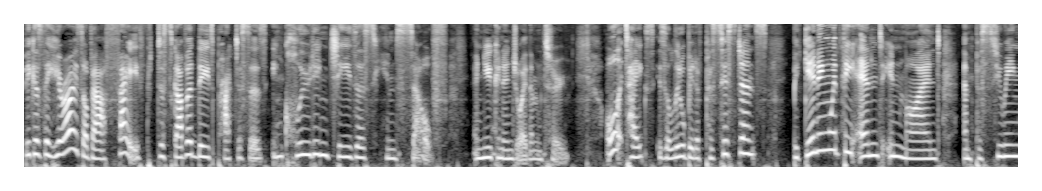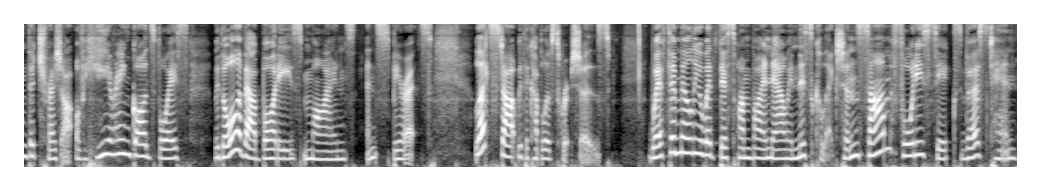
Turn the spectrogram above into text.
Because the heroes of our faith discovered these practices, including Jesus himself, and you can enjoy them too. All it takes is a little bit of persistence, beginning with the end in mind, and pursuing the treasure of hearing God's voice with all of our bodies, minds, and spirits. Let's start with a couple of scriptures. We're familiar with this one by now in this collection Psalm 46, verse 10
